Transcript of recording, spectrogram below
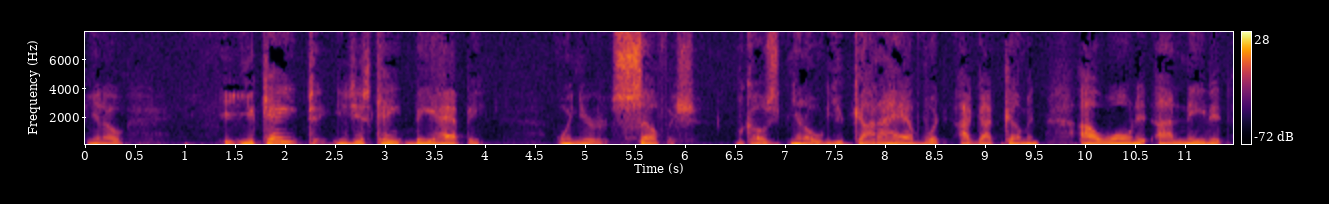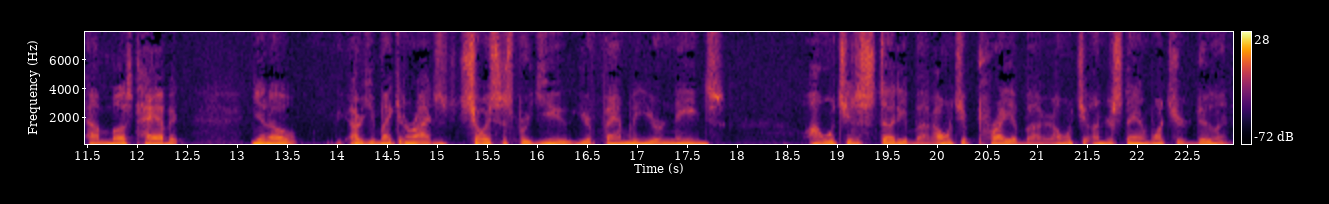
you know, you can't, you just can't be happy when you're selfish because, you know, you got to have what I got coming. I want it. I need it. I must have it. You know, are you making the right choices for you, your family, your needs? I want you to study about it. I want you to pray about it. I want you to understand what you're doing.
